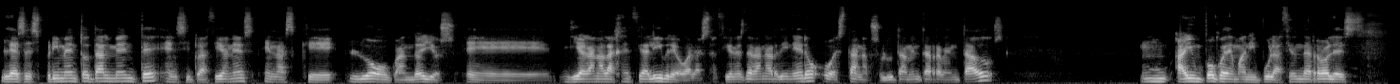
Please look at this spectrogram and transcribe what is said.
les exprimen totalmente en situaciones en las que luego cuando ellos eh, llegan a la agencia libre o a las acciones de ganar dinero o están absolutamente reventados, mm, hay un poco de manipulación de roles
